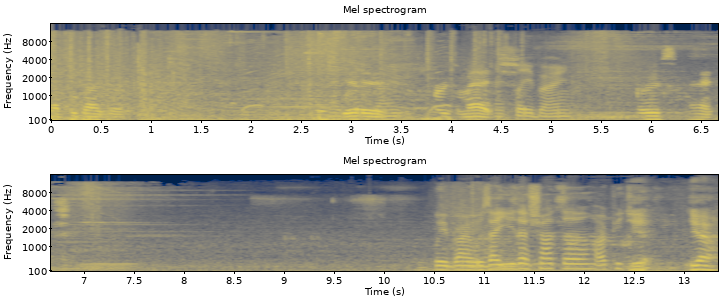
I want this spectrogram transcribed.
Got two guys left. Nice Get play, it. Brian. First Nice play, Brian. First match. Wait, Brian, was that you that shot the RPG? Yeah. Yeah.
